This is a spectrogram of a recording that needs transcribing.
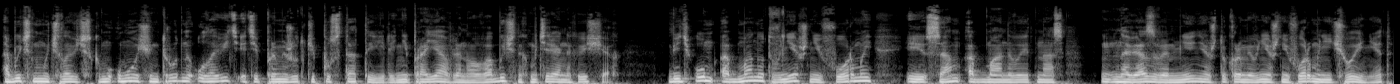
Обычному человеческому уму очень трудно уловить эти промежутки пустоты или непроявленного в обычных материальных вещах. Ведь ум обманут внешней формой и сам обманывает нас, навязывая мнение, что кроме внешней формы ничего и нет.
